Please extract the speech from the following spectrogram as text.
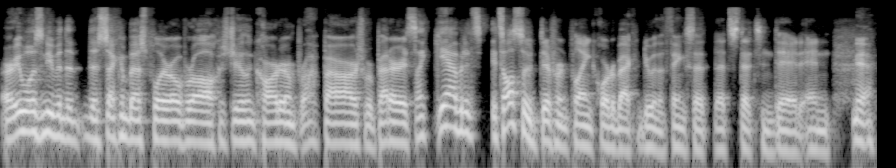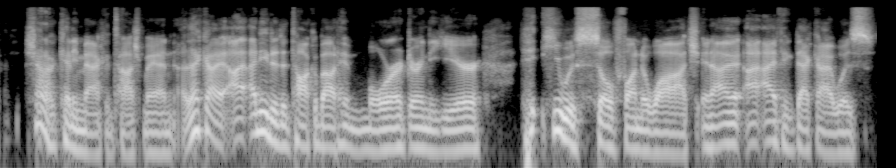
or he wasn't even the, the second best player overall because Jalen Carter and Brock Bowers were better. It's like, yeah, but it's it's also different playing quarterback and doing the things that that Stetson did. And yeah, shout out Kenny McIntosh, man. That guy, I, I, needed to talk about him more during the year. He, he was so fun to watch, and I, I, I think that guy was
